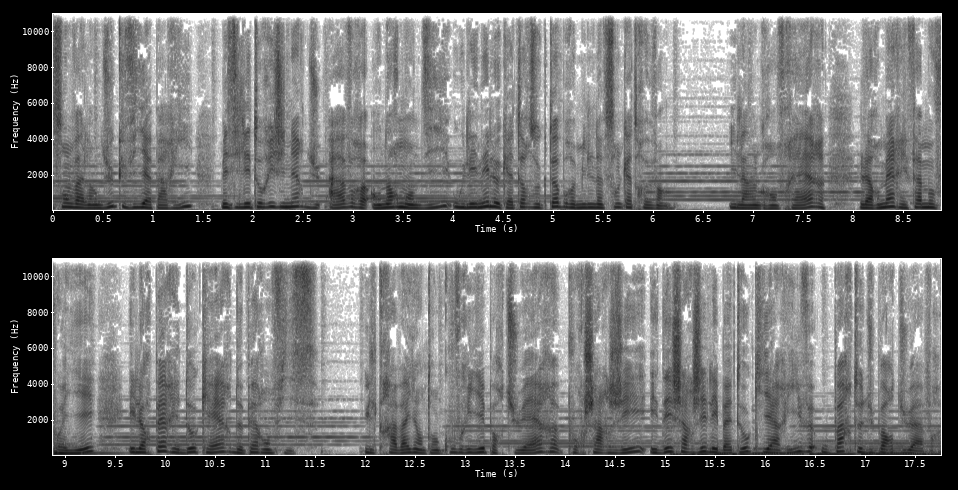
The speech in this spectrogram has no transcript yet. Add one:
Vincent Valinduc vit à Paris, mais il est originaire du Havre, en Normandie, où il est né le 14 octobre 1980. Il a un grand frère, leur mère est femme au foyer, et leur père est docker de père en fils. Il travaille en tant qu'ouvrier portuaire pour charger et décharger les bateaux qui arrivent ou partent du port du Havre.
